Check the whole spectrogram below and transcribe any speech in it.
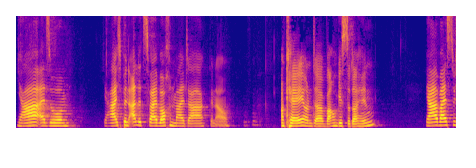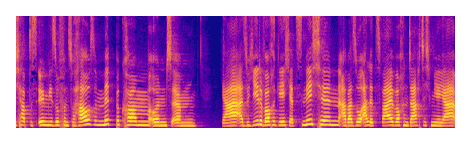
Ja, also, ja, ich bin alle zwei Wochen mal da, genau. Okay, und äh, warum gehst du da hin? Ja, weißt du, ich habe das irgendwie so von zu Hause mitbekommen und ähm, ja, also jede Woche gehe ich jetzt nicht hin, aber so alle zwei Wochen dachte ich mir, ja,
